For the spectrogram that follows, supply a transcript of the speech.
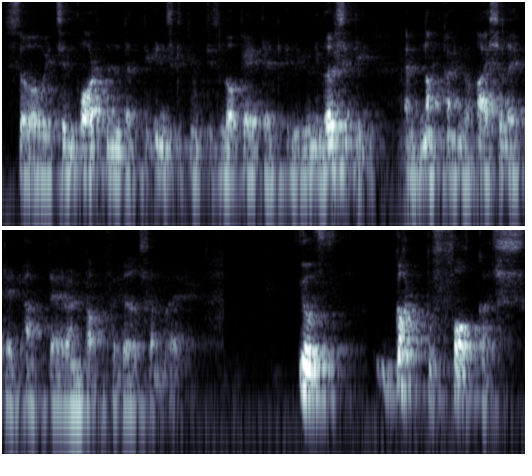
So it's important that the institute is located in a university and not kind of isolated out there on top of a hill somewhere. You've got to focus,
